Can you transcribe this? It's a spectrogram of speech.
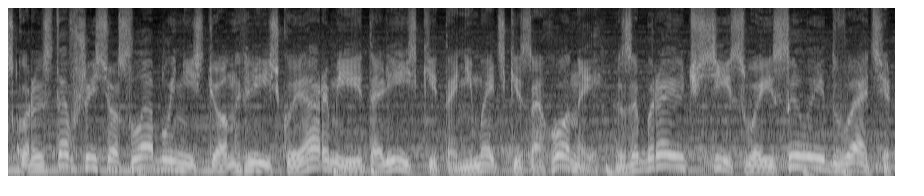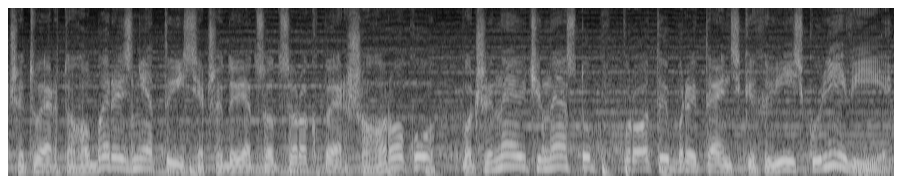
Скориставшись ослабленістю англійської армії, італійські та німецькі загони забирають всі свої сили і 24 березня 1941 року починають наступ проти британських військ у Лівії.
